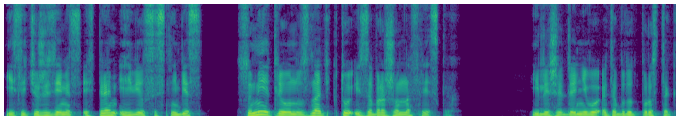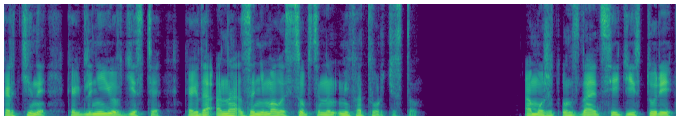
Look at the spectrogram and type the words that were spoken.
Если чужеземец и впрямь явился с небес, сумеет ли он узнать, кто изображен на фресках? Или же для него это будут просто картины, как для нее в детстве, когда она занималась собственным мифотворчеством? А может, он знает все эти истории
